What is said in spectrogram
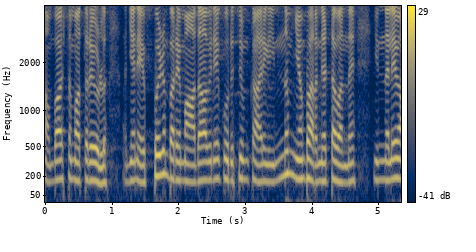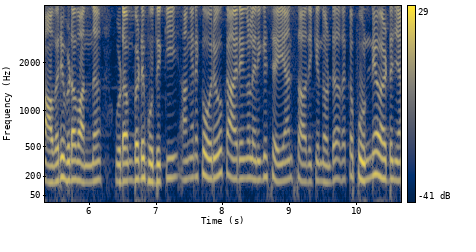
സംഭാഷണം മാത്രമേ ഉള്ളൂ. ഞാൻ എപ്പോഴും പറയും മാതാവിനെക്കുറിച്ചും കാര്യങ്ങൾ ഇന്നും ഞാൻ പറഞ്ഞിട്ടാണ് വന്നേ. ഇന്നലെ അവരിവിടെ വന്ന് ഉടമ്പടി പുതുക്കി അങ്ങനെയൊക്കെ ഓരോ കാര്യങ്ങൾ എനിക്ക് ചെയ്യാൻ സാധിക്കുന്നുണ്ട്. അതൊക്കെ പുണ്യമായിട്ട് ഞാൻ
